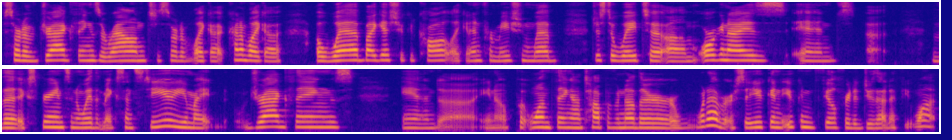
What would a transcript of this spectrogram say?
sort of drag things around to sort of like a kind of like a, a web, I guess you could call it, like an information web, just a way to um, organize and uh, the experience in a way that makes sense to you. You might drag things and uh, you know put one thing on top of another or whatever. So you can you can feel free to do that if you want.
